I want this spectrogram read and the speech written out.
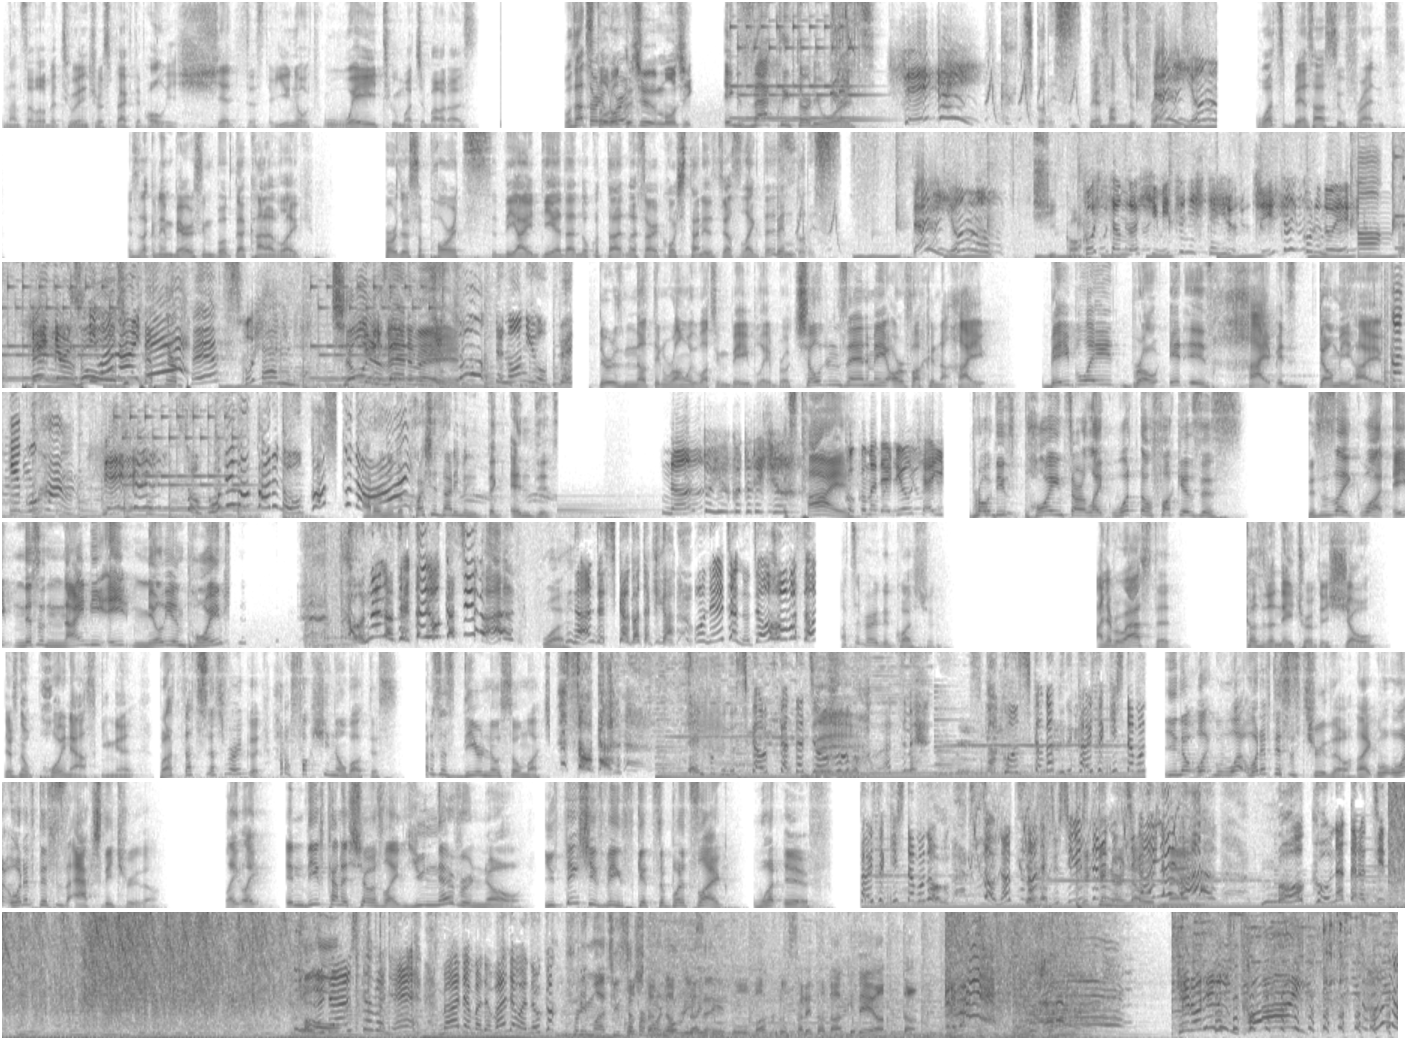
That's a little bit too introspective. Holy shit, sister. You know way too much about us. Was that 30 words? Exactly 30 words. Bessatsu friend. What's Bessatsu friend? It's like an embarrassing book that kind of like further supports the idea that Nokota, sorry, Koshitan is just like this. ンドです。第4問 Shika. コシさんが秘密にしている小さい頃のエピ 10 years old! She pissed in her pants? コシアニメ Children's anime! そうって何よベ There is nothing wrong with watching Beyblade, bro. Children's anime are fucking hype. Beyblade, bro, it is hype. It's dummy hype. かけご飯正解そこでわかるのおかしく I don't know. The question's not even like ended. なんということでしょ It's tied. うここまで両者一 Bro, these points are like, what the fuck is this? This is like what? Eight? This is 98 million points? こんなの絶対おかしい What? わなんで鹿ごときがお姉ちゃんの情報もそう That's a very good question. I never asked it because of the nature of this show. There's no point asking it, but that's that's very good. How the fuck she know about this? How does this deer know so much? そうか全国の鹿を使った情報網を集めスパコン鹿学で解析したもの you know what? What? What if this is true though? Like, what? What if this is actually true though? Like, like in these kind of shows, like you never know. You think she's being schizo, but it's like, what if? Just picking her nose, man. Oh. Pretty much, you suffer for no reason.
